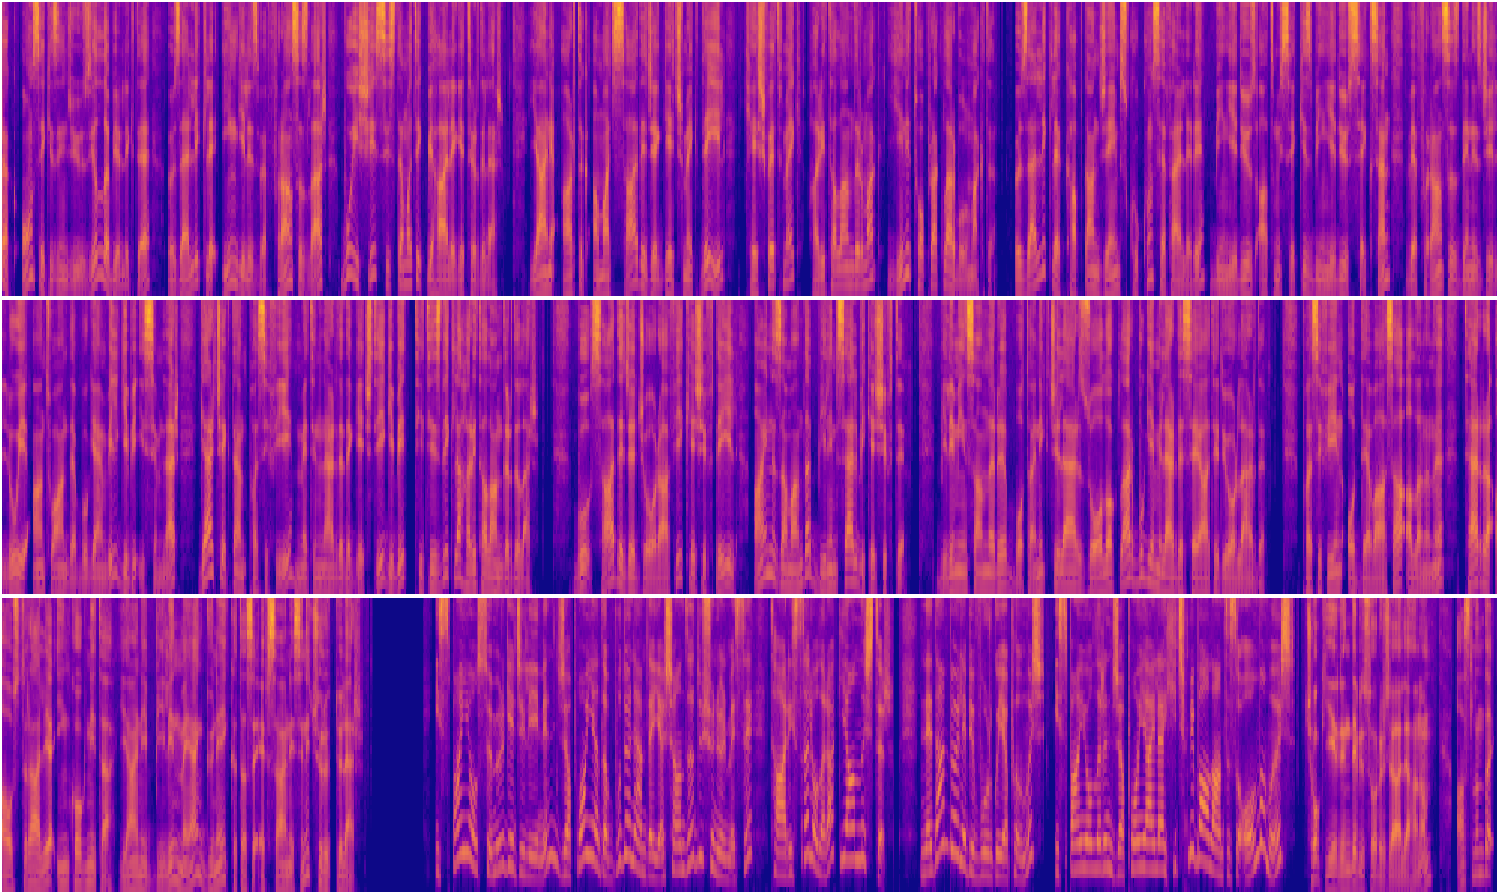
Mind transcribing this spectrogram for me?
Ancak 18. yüzyılla birlikte özellikle İngiliz ve Fransızlar bu işi sistematik bir hale getirdiler. Yani artık amaç sadece geçmek değil, keşfetmek, haritalandırmak, yeni topraklar bulmaktı. Özellikle Kaptan James Cook'un seferleri 1768-1780 ve Fransız denizci Louis Antoine de Bougainville gibi isimler gerçekten Pasifik'i metinlerde de geçtiği gibi titizlikle haritalandırdılar. Bu sadece coğrafi keşif değil, aynı zamanda bilimsel bir keşifti. Bilim insanları, botanikçiler, zoologlar bu gemilerde seyahat ediyorlardı. Pasifik'in o devasa alanını Terra Australia Incognita yani bilinmeyen güney kıtası efsanesini çürüttüler. İspanyol sömürgeciliğinin Japonya'da bu dönemde yaşandığı düşünülmesi tarihsel olarak yanlıştır. Neden böyle bir vurgu yapılmış? İspanyolların Japonya'yla hiç mi bağlantısı olmamış? Çok yerinde bir soru Jale Hanım. Aslında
